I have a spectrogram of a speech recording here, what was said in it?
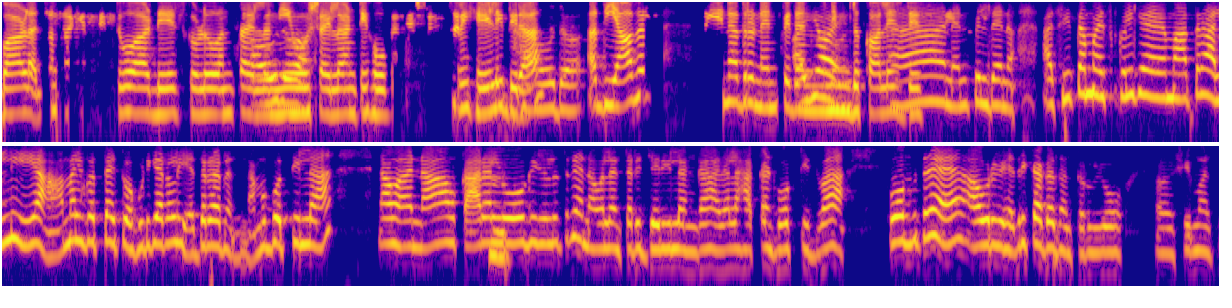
ಬಹಳ ಆ, ಬಾಳ ಆ ಆ ಡೇಸ್ಗಳು ಅಂತ ಎಲ್ಲ ನೀವು ಶೈಲಾಂಟಿ ಹೋಗೋದು ಸರಿ ಹೇಳಿದ್ದೀರಾ? ಅದ್ ಯಾವ್ದಾದ್ರು ಏನಾದ್ರೂ ನೆನ್ಪಿದೆ ನಿಮ್ದು ಕಾಲೇಜ್ ಡೇಸ್ ನೆನ್ಪಿಲ್ದೇನೋ. ಆ ಸೀತಮ್ಮ ಸ್ಕೂಲ್ಗೆ ಮಾತ್ರ ಅಲ್ಲಿ ಆಮೇಲೆ ಗೊತ್ತಾಯ್ತು ಹುಡುಗಿಯರೆಲ್ಲ ಎದುರ ನಮಗ್ ಗೊತ್ತಿಲ್ಲ. ನಾವ್ ನಾವು ಕಾರಲ್ಲಿ ಹೋಗಿ ಇಳಿದ್ರೆ ನಾವೆಲ್ಲ ಅಂತಾರೆ ಜರಿ ಲಂಗ ಅದೆಲ್ಲ ಹಾಕೊಂಡು ಹೋಗ್ತಿದ್ವಾ? ಹೋಗಿದ್ರೆ ಅವ್ರಿಗೆ ಹೆದರಿಕೆ ಆಗೋದಂತಾರು ಅಯ್ಯೋ ಶ್ರೀಮಂತ್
